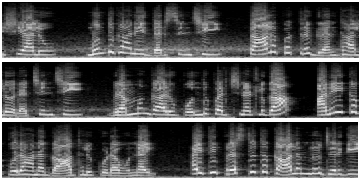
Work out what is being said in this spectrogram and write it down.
విషయాలు ముందుగానే దర్శించి తాళపత్ర గ్రంథాల్లో రచించి బ్రహ్మంగారు పొందుపరిచినట్లుగా అనేక పురాణ గాథలు కూడా ఉన్నాయి. అయితే ప్రస్తుత కాలంలో జరిగే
